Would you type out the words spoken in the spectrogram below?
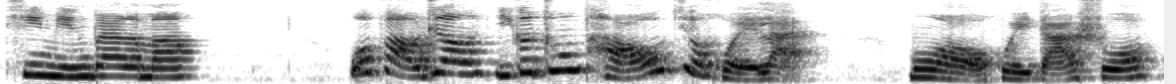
听明白了吗？”我保证一个钟头就回来。木偶回答说：“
